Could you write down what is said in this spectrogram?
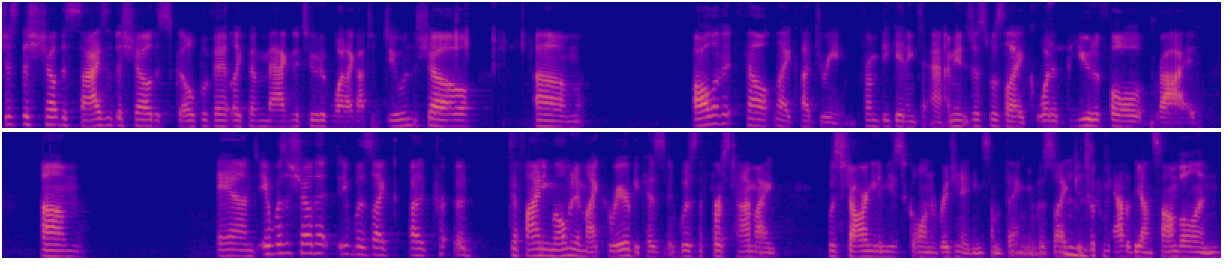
Just the show, the size of the show, the scope of it, like the magnitude of what I got to do in the show. Um, all of it felt like a dream from beginning to end. I mean, it just was like, what a beautiful ride. Um, and it was a show that it was like a, a defining moment in my career because it was the first time I was starring in a musical and originating something. It was like Mhm. it took me out of the ensemble and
